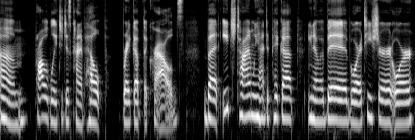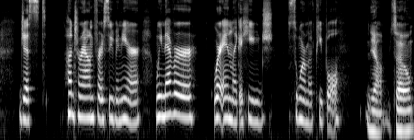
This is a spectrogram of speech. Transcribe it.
um, probably to just kind of help break up the crowds. But each time we had to pick up, you know, a bib or a t shirt or just hunt around for a souvenir, we never were in like a huge swarm of people. Yeah. So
